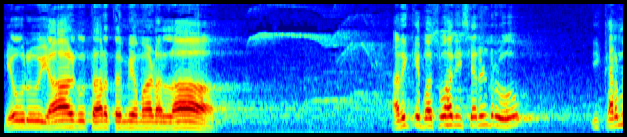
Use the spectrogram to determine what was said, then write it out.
ದೇವರು ಯಾರಿಗೂ ತಾರತಮ್ಯ ಮಾಡಲ್ಲ. ಅದಕ್ಕೆ ಬಸವಾದಿ ಶರಣರು ಈ ಕರ್ಮ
